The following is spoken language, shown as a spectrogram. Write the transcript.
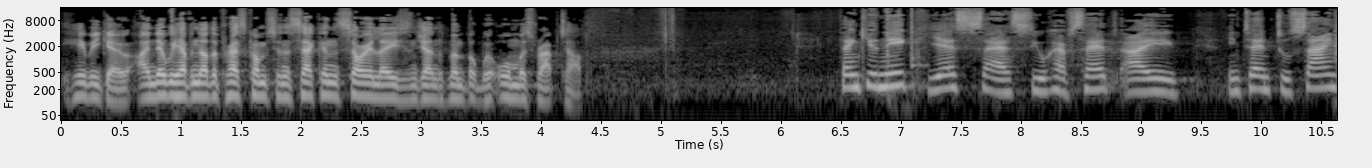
here we go. I know we have another press conference in a second. Sorry, ladies and gentlemen, but we're almost wrapped up. Thank you, Nick. Yes, as you have said, I intend to sign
